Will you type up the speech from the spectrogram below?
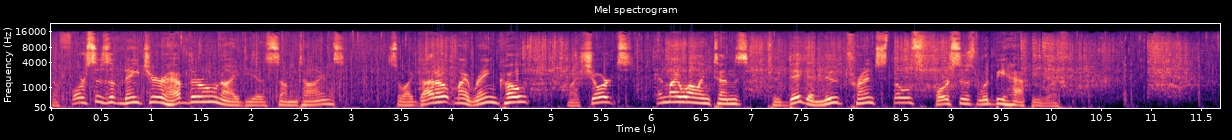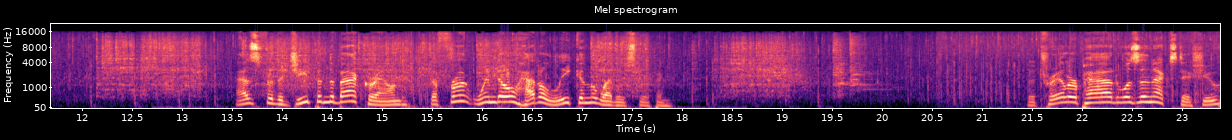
The forces of nature have their own ideas sometimes, so I got out my raincoat, my shorts, and my Wellingtons to dig a new trench those forces would be happy with. As for the Jeep in the background, the front window had a leak in the weather stripping. The trailer pad was the next issue,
